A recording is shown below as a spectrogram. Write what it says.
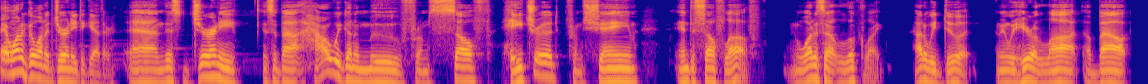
Hey, I want to go on a journey together. And this journey is about how are we going to move from self hatred, from shame, into self love? And what does that look like? How do we do it? I mean, we hear a lot about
